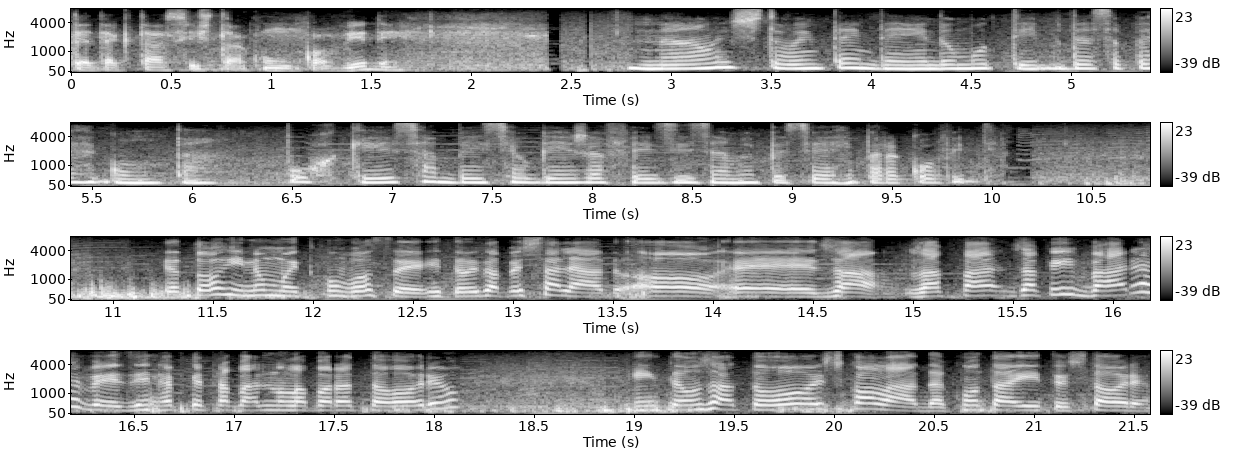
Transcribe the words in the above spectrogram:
detectar se está com Covid? Não estou entendendo o motivo dessa pergunta. Por que saber se alguém já fez exame PCR para Covid? Eu tô rindo muito com vocês, dois abestalhados. Ó, é, já, já, já fiz várias vezes, né? Porque trabalho no laboratório. Então já tô escolada. Conta aí tua história.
